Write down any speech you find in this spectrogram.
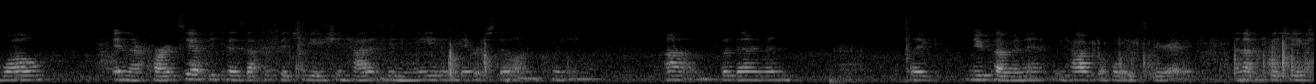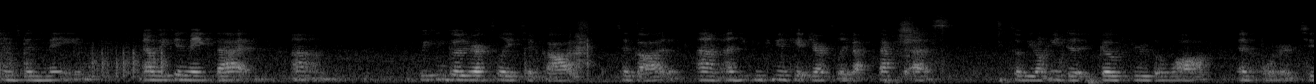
dwell in their hearts yet because that propitiation hadn't been made and they were still unclean. Um, but then when like new covenant, we have the Holy Spirit, and that propitiation's been made, and we can make that, um, we can go directly to God, to God, um, and He can communicate directly back, back to us. So we don't need to go through the law in order to,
